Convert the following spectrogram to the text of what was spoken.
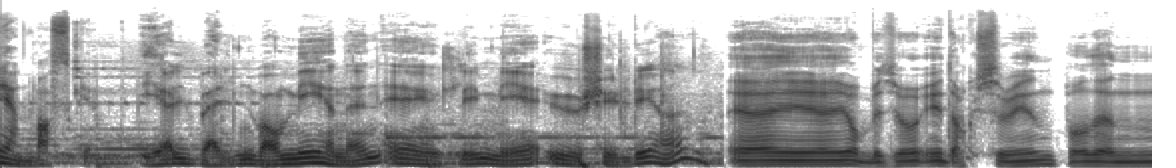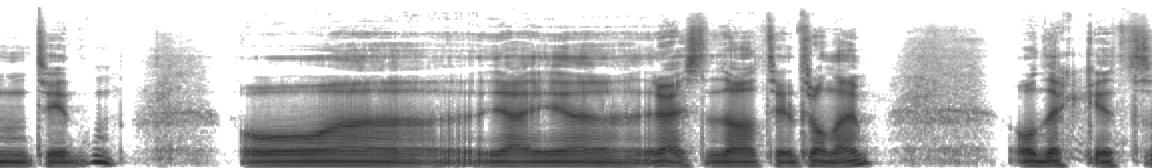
renvasket. I all verden, hva mener en egentlig med uskyldig? Ja? Jeg jobbet jo i Dagsrevyen på den tiden. Og øh, jeg øh, reiste da til Trondheim og dekket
